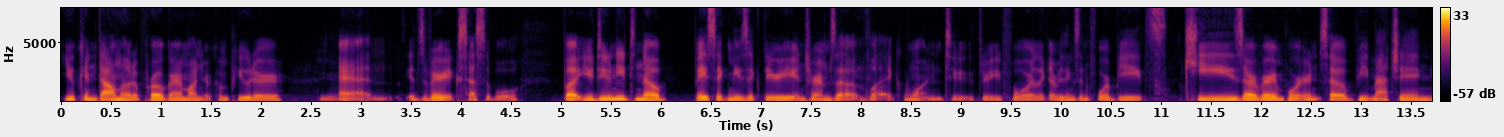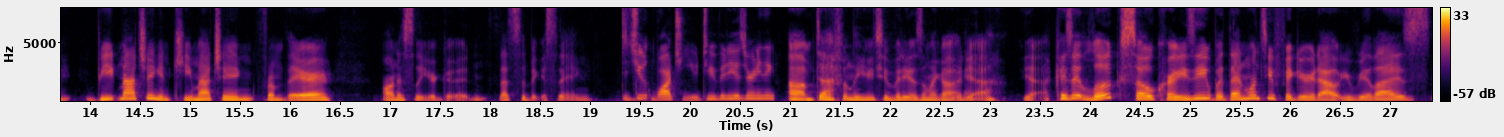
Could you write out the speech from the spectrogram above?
you can download a program on your computer and it's very accessible. But you do need to know basic music theory in terms of like one, two, three, four, like everything's in four beats. Keys are very important. So beat matching, beat matching and key matching from there, honestly, you're good. That's the biggest thing. Did you watch YouTube videos or anything? Um, definitely YouTube videos. Oh my god, yeah, yeah. Because it looks so crazy, but then once you figure it out, you realize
